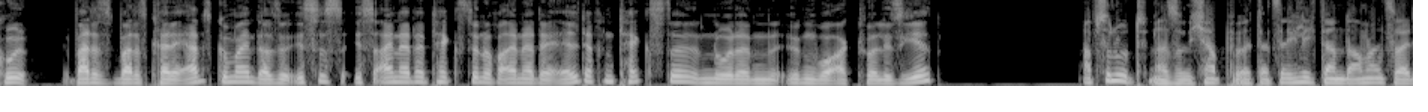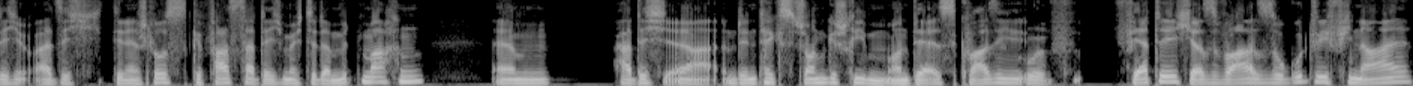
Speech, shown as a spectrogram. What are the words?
Cool. War das, war das gerade ernst gemeint? Also ist es, ist einer der Texte noch einer der älteren Texte, nur dann irgendwo aktualisiert? Absolut. Also ich habe äh, tatsächlich dann damals, als ich, als ich den Entschluss gefasst hatte, ich möchte da mitmachen, ähm, hatte ich äh, den Text schon geschrieben und der ist quasi cool. fertig. Also war so gut wie final.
